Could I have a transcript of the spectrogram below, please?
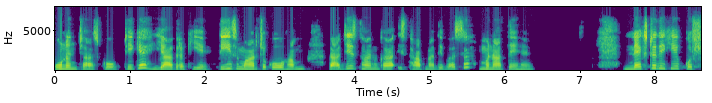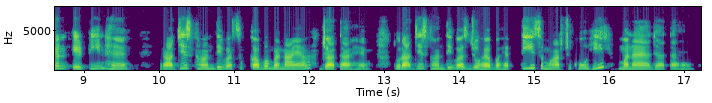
उनचास को। ठीक है, याद रखिए 30 मार्च को हम राजस्थान का स्थापना दिवस मनाते हैं। नेक्स्ट देखिए क्वेश्चन 18 है, राजस्थान दिवस कब मनाया जाता है? तो राजस्थान दिवस जो है, वह 30 मार्च को ही मनाया जाता है।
